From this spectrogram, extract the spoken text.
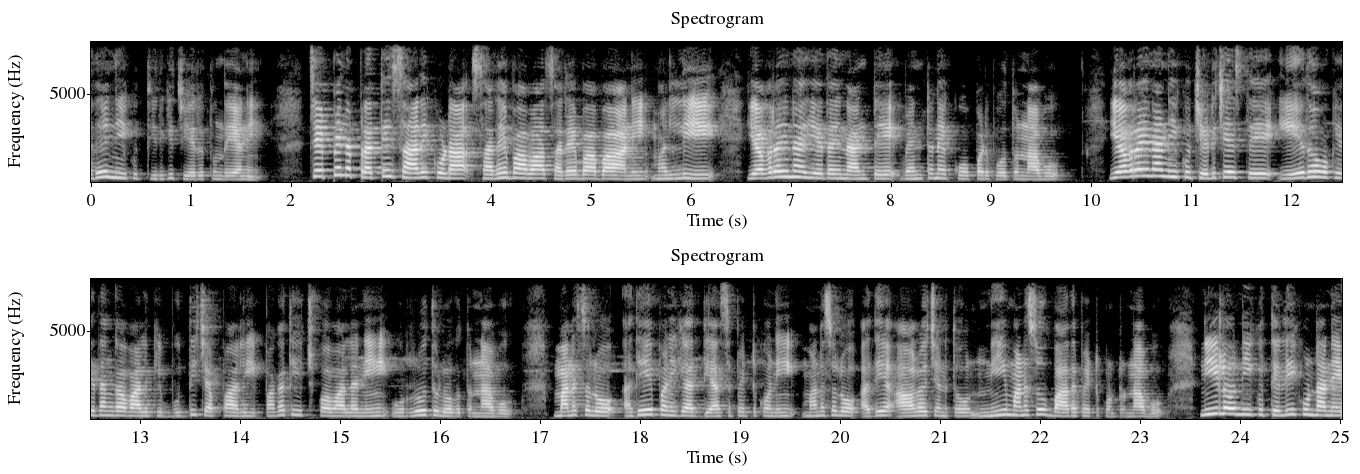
అదే నీకు తిరిగి చేరుతుంది అని. చెప్పిన ప్రతిసారి కూడా సరే బాబా సరే బాబా అని మళ్ళీ ఎవరైనా ఏదైనా అంటే వెంటనే కోపడిపోతున్నావు ఎవరైనా నీకు చెడు చేస్తే ఏదో ఒక విధంగా వాళ్ళకి బుద్ధి చెప్పాలి పగ తీర్చుకోవాలని ఉర్రూతులోగుతున్నావు మనసులో అదే పనిగా ధ్యాస పెట్టుకొని మనసులో అదే ఆలోచనతో నీ మనసు బాధ పెట్టుకుంటున్నావు. నీలో నీకు తెలియకుండానే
